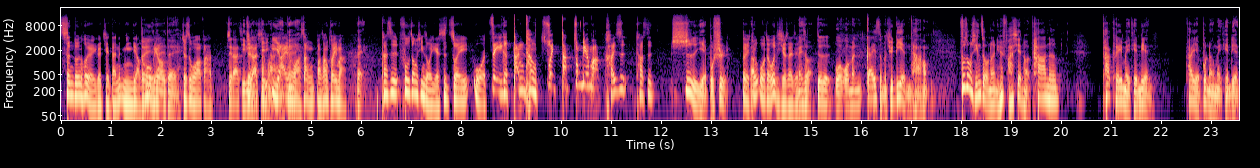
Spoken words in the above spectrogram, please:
深蹲会有一个简单的明了的目标，对，就是我要把最大肌力、最大肌力 EIM 往上往上推嘛。对。但是负重行走也是追我这一个单趟最大重量嘛？还是它是是也不是？对，就我的问题就在这里。没错，就是我我们该怎么去练它？哈，负重行走呢？你会发现哈，它呢。他可以每天练，他也不能每天练。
